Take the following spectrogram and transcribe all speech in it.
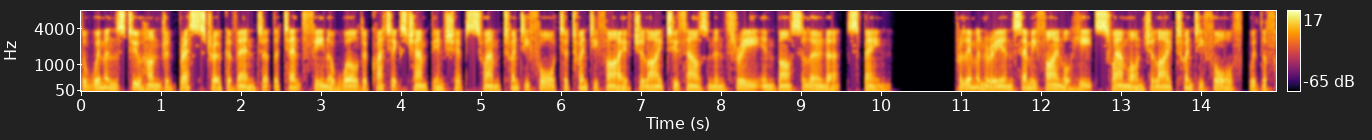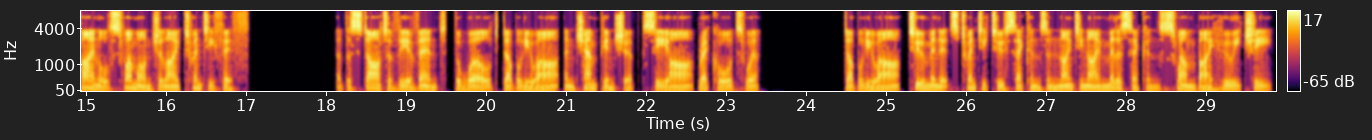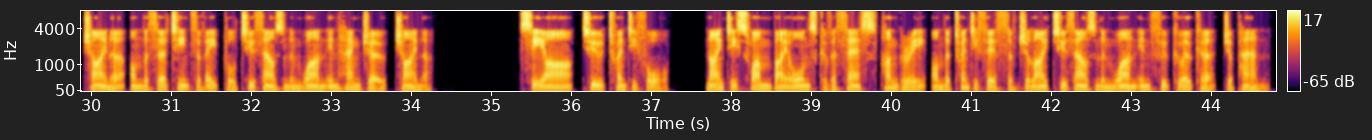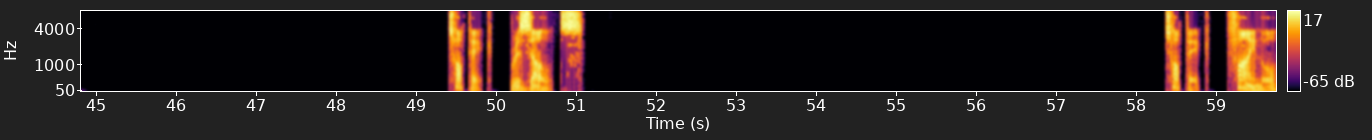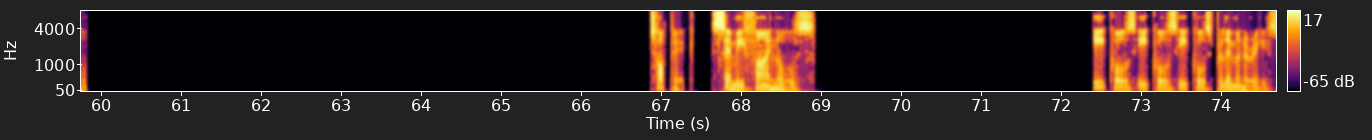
The women's 200 breaststroke event at the 10th FINA World Aquatics Championships swam 24–25 July 2003 in Barcelona, Spain. Preliminary and semi-final heats swam on July 24, with the final swum on July 25. At the start of the event, the World WR and Championship CR records were WR 2 minutes 22 seconds and 99 milliseconds swum by Hui Qi China on the 13th of April 2001 in Hangzhou, China. CR 224 90 swum by Ágnes Kovács Hungary on the 25th of July 2001 in Fukuoka, Japan. Topic Results Topic. Final. Topic. Semi-finals. Equals equals equals preliminaries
